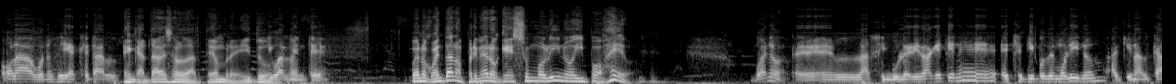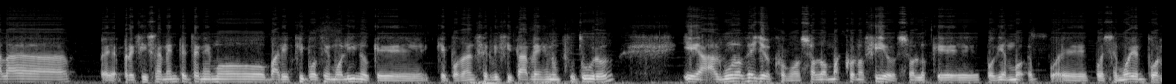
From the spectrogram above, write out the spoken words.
Hola, buenos días, ¿qué tal? Encantado de saludarte, hombre. ¿Y tú? Igualmente. Bueno, cuéntanos primero qué es un molino hipogeo. Bueno, eh, la singularidad que tiene este tipo de molino, aquí en Alcalá eh, precisamente tenemos varios tipos de molinos que, que podrán ser visitables en un futuro y algunos de ellos, como son los más conocidos, son los que podían, pues, pues se mueven por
